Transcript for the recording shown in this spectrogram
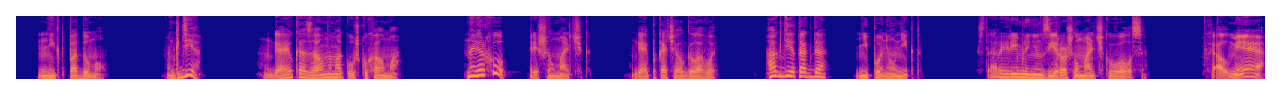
— Никт подумал. «Где?» Гай указал на макушку холма. «Наверху», — решил мальчик. Гай покачал головой. «А где тогда?» — не понял Никт. Старый римлянин взъерошил мальчику волосы. «В холме.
